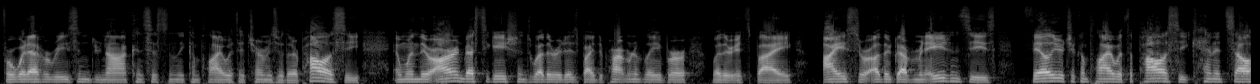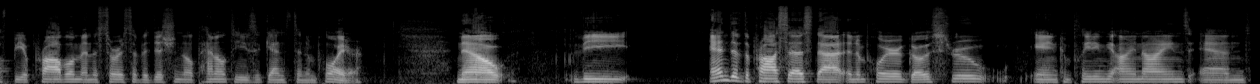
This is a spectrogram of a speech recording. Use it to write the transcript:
for whatever reason, do not consistently comply with the terms of their policy. And when there are investigations, whether it is by Department of Labor, whether it's by ICE or other government agencies, failure to comply with the policy can itself be a problem and the source of additional penalties against an employer. Now, the end of the process that an employer goes through in completing the I 9s and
